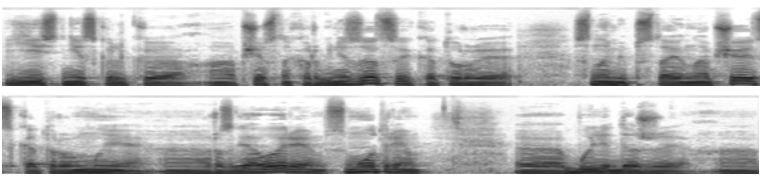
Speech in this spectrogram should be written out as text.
Есть несколько общественных организаций, которые с нами постоянно общаются, с которыми мы э, разговариваем, смотрим. Э, были даже э,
